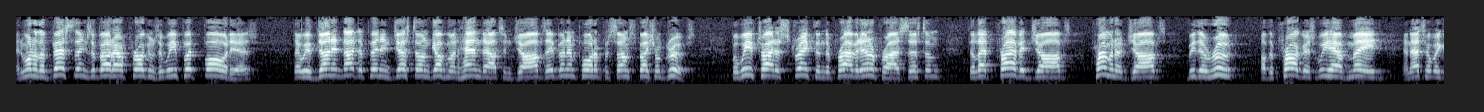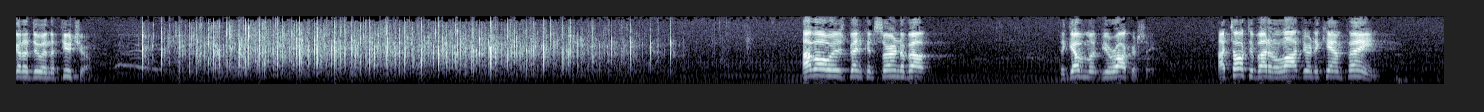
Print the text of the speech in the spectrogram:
And one of the best things about our programs that we put forward is that we've done it not depending just on government handouts and jobs. They've been important for some special groups. But we've tried to strengthen the private enterprise system to let private jobs, permanent jobs, be the root of the progress we have made, and that's what we're going to do in the future. I've always been concerned about the government bureaucracy. I talked about it a lot during the campaign.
